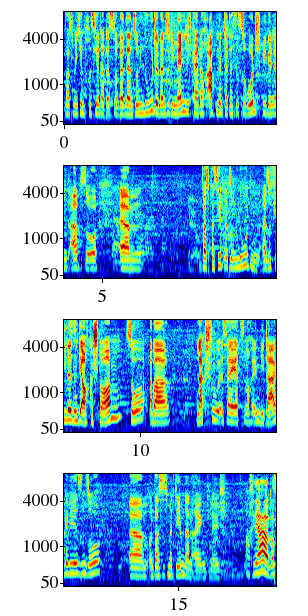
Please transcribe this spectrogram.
was mich interessiert hat, ist so, wenn dann so ein Lude, wenn so die Männlichkeit auch abnimmt, der Testosteronspiegel nimmt ab, so, ähm, was passiert mit so einem Luden? Also viele sind ja auch gestorben, so, aber Lackschuh ist ja jetzt noch irgendwie da gewesen, so. Ähm, und was ist mit dem dann eigentlich? Ach ja, das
